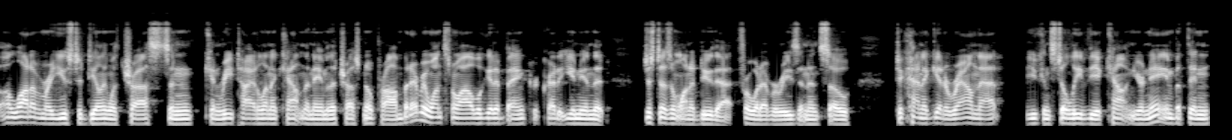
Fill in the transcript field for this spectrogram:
a lot of them are used to dealing with trusts and can retitle an account in the name of the trust, no problem. But every once in a while, we'll get a bank or credit union that just doesn't want to do that for whatever reason. And so to kind of get around that, you can still leave the account in your name, but then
